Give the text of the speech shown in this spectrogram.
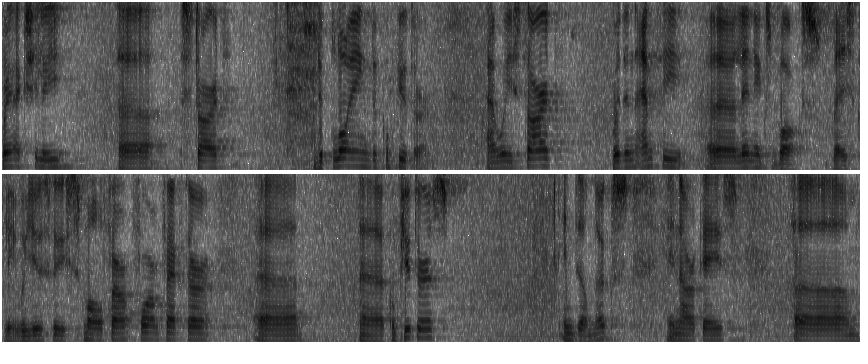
we actually uh, start deploying the computer. And we start with an empty uh, Linux box, basically. We use these small form factor uh, uh, computers, Intel NUCs in our case, um,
